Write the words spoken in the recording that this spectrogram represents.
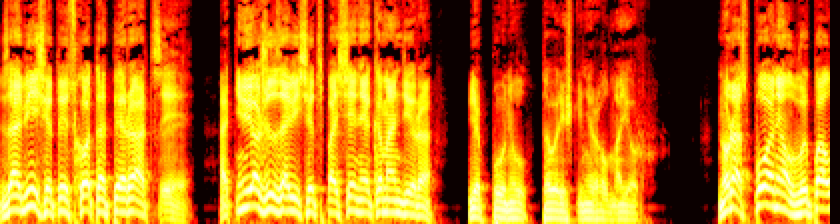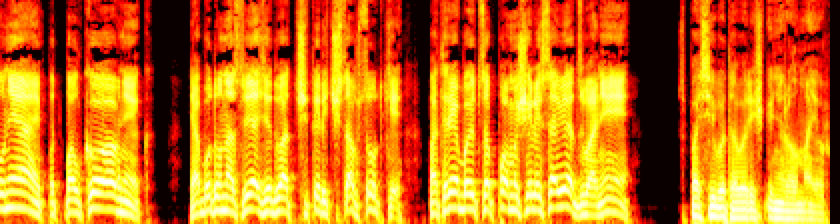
зависит исход операции. От нее же зависит спасение командира. Я понял, товарищ генерал-майор. Ну, раз понял, выполняй, подполковник. Я буду на связи 24 часа в сутки. Потребуется помощь или совет, звони. Спасибо, товарищ генерал-майор.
